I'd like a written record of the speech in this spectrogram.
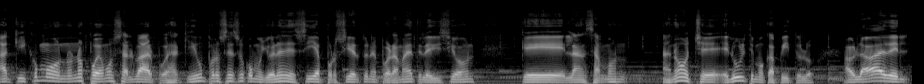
aquí como no nos podemos salvar, pues aquí es un proceso como yo les decía, por cierto, en el programa de televisión que lanzamos anoche, el último capítulo, hablaba de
